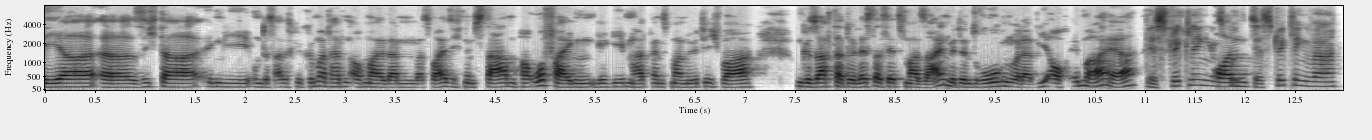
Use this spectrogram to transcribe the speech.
der äh, sich da irgendwie um das alles gekümmert hat und auch mal dann, was weiß ich, einem Star ein paar Ohrfeigen gegeben hat, wenn es mal nötig war und gesagt hat, du lässt das jetzt mal sein mit den Drogen oder wie auch immer, ja. Der Strickling, und, der Strickling war,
